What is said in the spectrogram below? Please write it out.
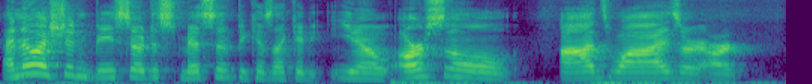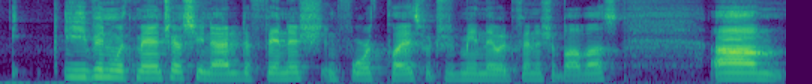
I know I shouldn't be so dismissive because I could you know Arsenal odds wise are, are even with Manchester United to finish in fourth place, which would mean they would finish above us. Um,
